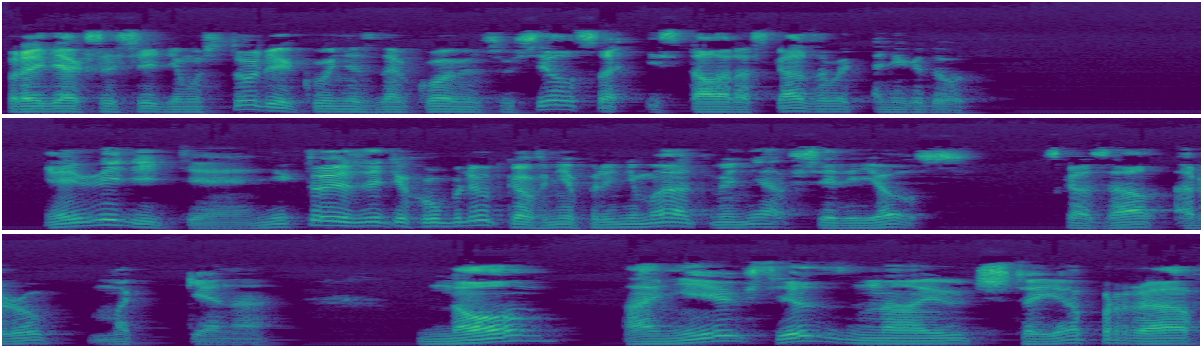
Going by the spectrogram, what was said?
Пройдя к соседнему столику, незнакомец уселся и стал рассказывать анекдот. И видите, никто из этих ублюдков не принимает меня всерьез, — сказал Роб Маккена. Но они все знают, что я прав,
